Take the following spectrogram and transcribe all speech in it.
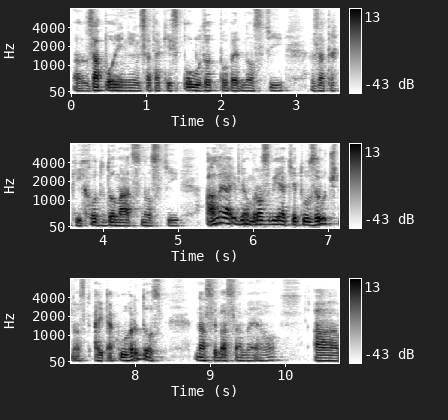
zapojením sa takej spolu zodpovednosti, za taký chod domácnosti, ale aj v ňom rozvíjate tú zručnosť, aj takú hrdosť na seba samého a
